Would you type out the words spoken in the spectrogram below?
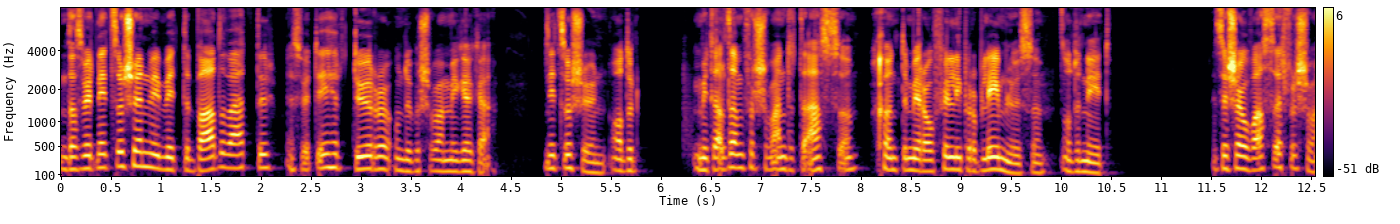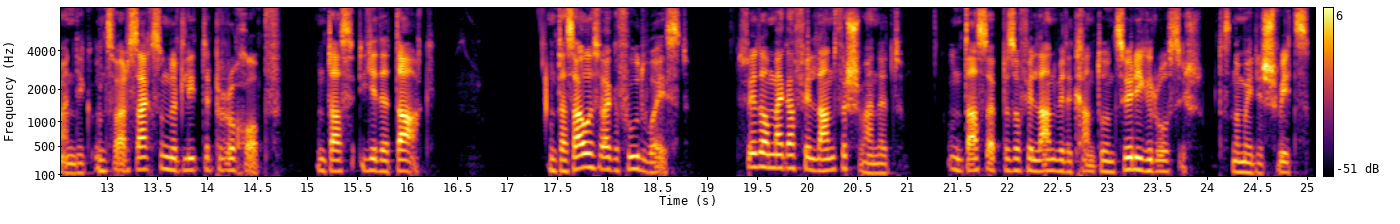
Und das wird nicht so schön wie mit dem Badewetter, es wird eher Dürre und Überschwemmungen geben. Nicht so schön, oder? Mit all dem verschwendeten Essen könnten wir auch viele Probleme lösen, oder nicht? Es ist auch Wasserverschwendung, und zwar 600 Liter pro Kopf. Und das jeden Tag. Und das alles wegen Food Waste. Es wird auch mega viel Land verschwendet. Und das etwa so viel Land wie der Kanton Zürich groß ist. Das nur in der Schweiz.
